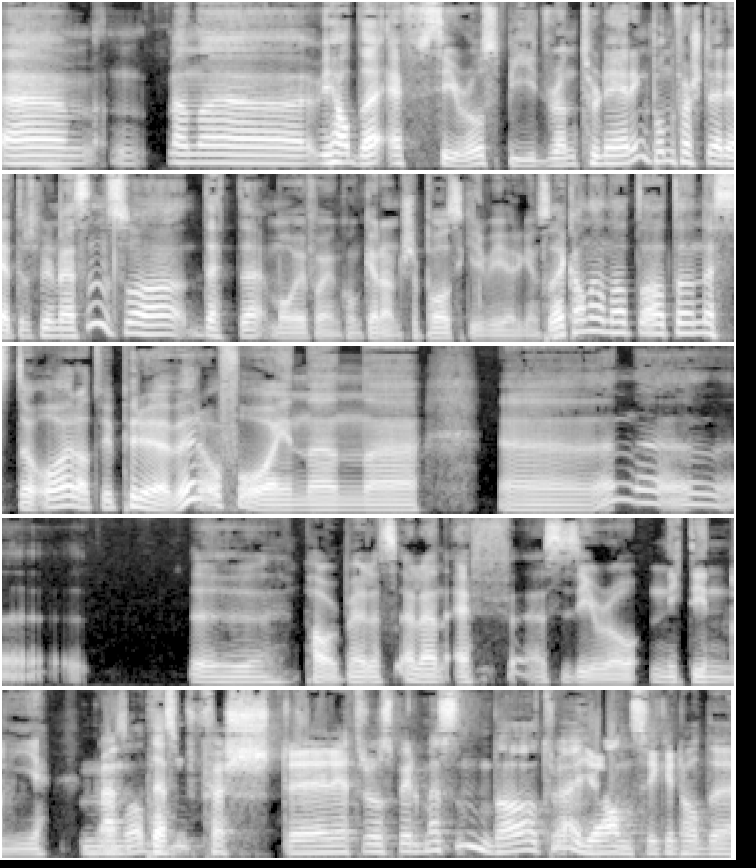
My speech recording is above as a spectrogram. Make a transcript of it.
Um, men uh, vi hadde F-Zero speedrun-turnering på den første retrospillmessen, så dette må vi få en konkurranse på, skriver Jørgen. Så det kan hende at, at neste år at vi prøver å få inn en, eh, en uh, eh, Power Pellets, eller en F-Zero 99. Men Altså, på den første retrospillmessen, da tror jeg Jan sikkert hadde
